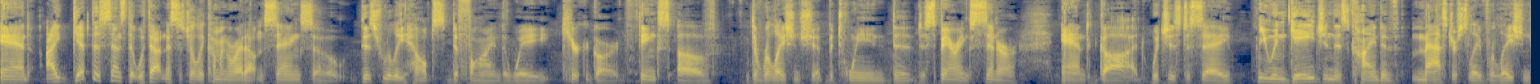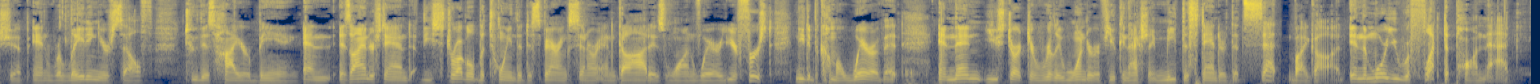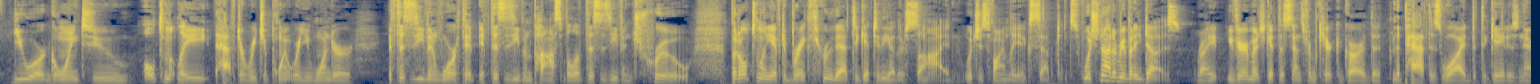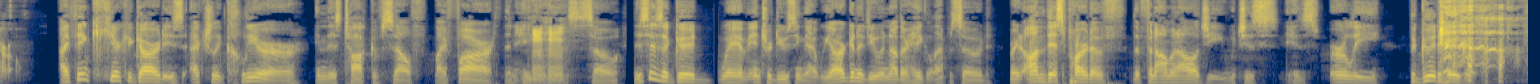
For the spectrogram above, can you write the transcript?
And I get the sense that without necessarily coming right out and saying so, this really helps define the way Kierkegaard thinks of the relationship between the despairing sinner and God, which is to say, you engage in this kind of master slave relationship in relating yourself to this higher being. And as I understand, the struggle between the despairing sinner and God is one where you first need to become aware of it, and then you start to really wonder if you can actually meet the standard that's set by God. And the more you reflect upon that, you are going to ultimately have to reach a point where you wonder if this is even worth it, if this is even possible, if this is even true. But ultimately, you have to break through that to get to the other side, which is finally acceptance, which not everybody does, right? You very much get the sense from Kierkegaard that the path is wide, but the gate is narrow. I think Kierkegaard is actually clearer in this talk of self by far than Hegel Mhm. is. So this is a good way of introducing that. We are going to do another Hegel episode right on this part of the phenomenology, which is his early, the good Hegel.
